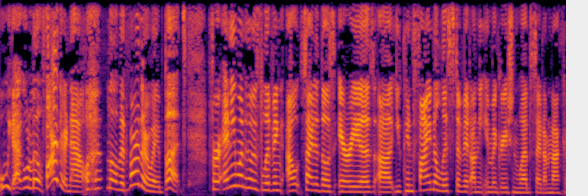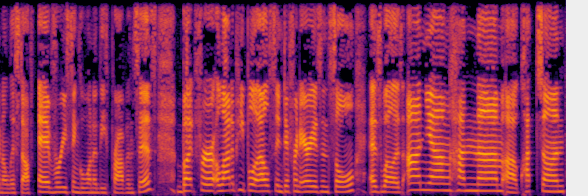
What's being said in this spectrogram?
ooh, we gotta go a little farther now, a little bit farther away. But for anyone who is living outside of those areas, uh, you can find a list of it on the immigration website. I'm not to list off every single one of these provinces, but for a lot of people else in different areas in Seoul, as well as Anyang, Hanam, uh, Gwacheon,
